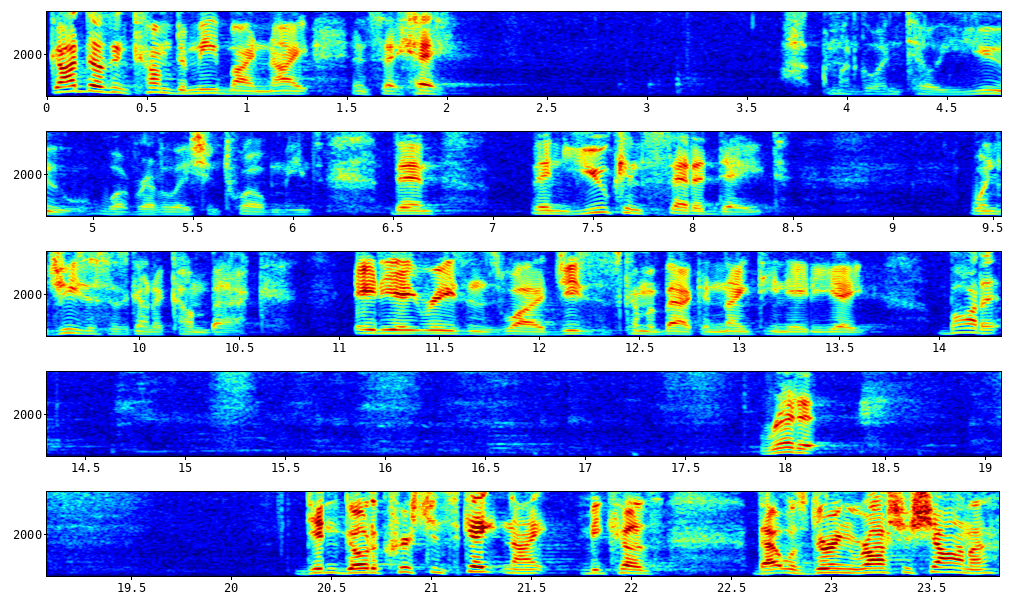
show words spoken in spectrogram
God doesn't come to me by night and say, hey, I'm going to go ahead and tell you what Revelation 12 means. Then, then you can set a date when Jesus is going to come back. 88 reasons why Jesus is coming back in 1988. Bought it. Read it. Didn't go to Christian skate night because that was during Rosh Hashanah.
